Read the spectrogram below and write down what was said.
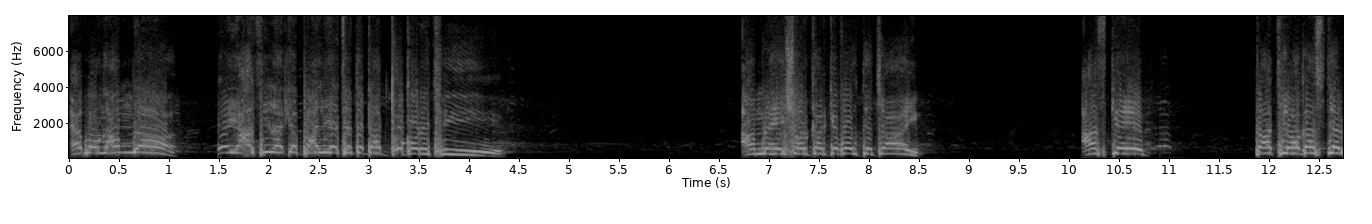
এবং আমরা এই হাসিনাকে পালিয়ে যেতে বাধ্য করেছি। আমরা এই সরকারকে বলতে চাই, আজকে পাঁচই অগাস্টের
